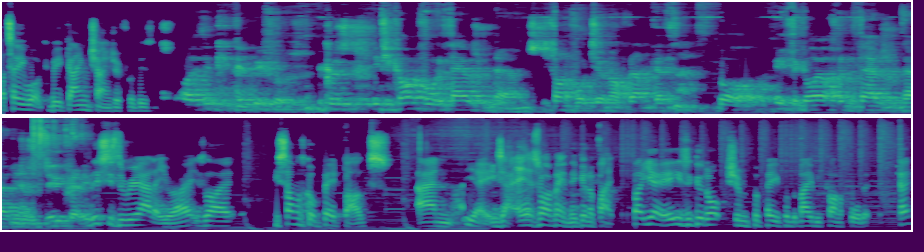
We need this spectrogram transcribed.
I'll tell you what, it could be a game changer for a business. I think it could be for us because if you can't afford a thousand pounds, you can't afford two and a half grand, can you? But if the guy offering a thousand pounds doesn't do credit, This is the reality, right? It's like if someone's got bed bugs, and yeah, exactly. That's what I mean. They're going to pay. But yeah, it is a good option for people that maybe can't afford it. Okay.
